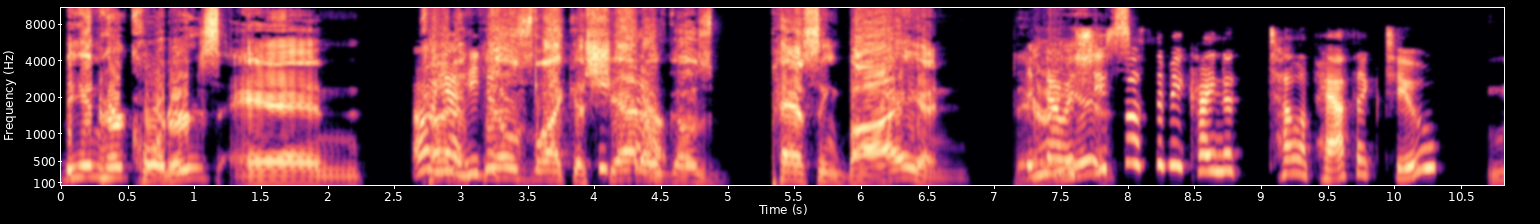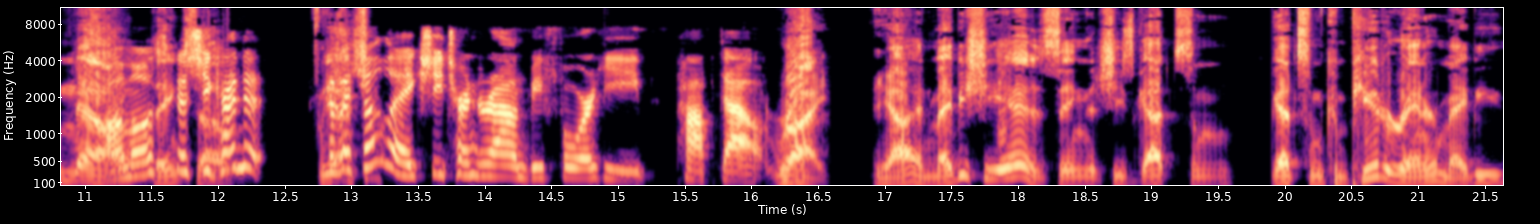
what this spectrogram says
be in her quarters and Oh kind yeah, of he feels just. like a shadow out. goes passing by and there now he is she is. supposed to be kind of telepathic too? no, Almost because she kind of because Yeah, I she- felt like she turned around before he popped out. Right. Yeah, and maybe she is, seeing that she's got some got some computer in her. Maybe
